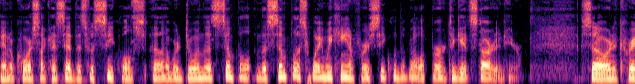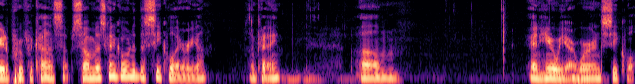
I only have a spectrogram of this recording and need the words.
And of course, like I said, this was SQL. Uh, we're doing the simple, the simplest way we can for a SQL developer to get started here. So we're going to create a proof of concept. So I'm just going to go into the SQL area. Okay. Um, and here we are. We're in SQL.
